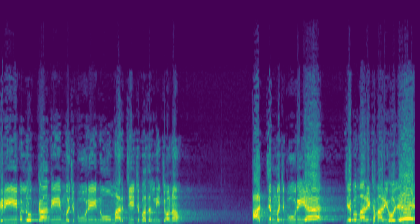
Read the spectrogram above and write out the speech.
ਗਰੀਬ ਲੋਕਾਂ ਦੀ ਮਜਬੂਰੀ ਨੂੰ ਮਰਜ਼ੀ 'ਚ ਬਦਲਣੀ ਚਾਹੁੰਦਾ। ਅੱਜ ਮਜਬੂਰੀ ਹੈ, ਜੇ ਬਿਮਾਰੀ ਠਮਾਰੀ ਹੋ ਜੇ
